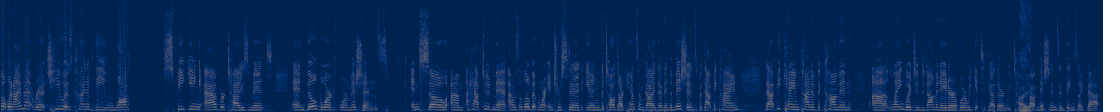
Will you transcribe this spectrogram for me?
But when i met rich he was kind of the walk speaking advertisement and billboard for missions. And so um, i have to admit i was a little bit more interested in the tall dark handsome guy than in the missions but that became that became kind of the common uh, language and denominator of where we get together and we talk I, about missions and things like that.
